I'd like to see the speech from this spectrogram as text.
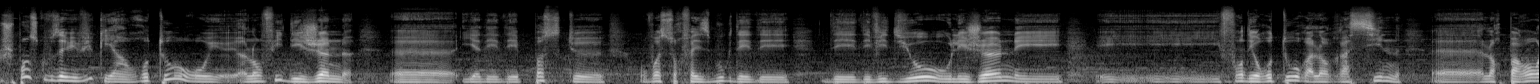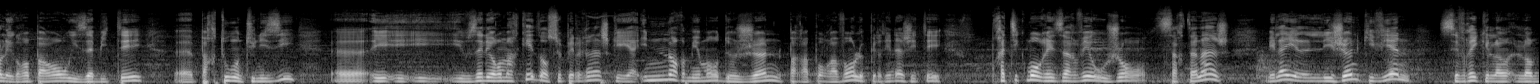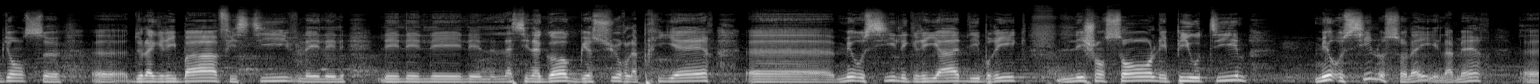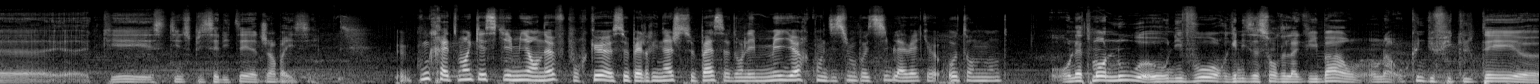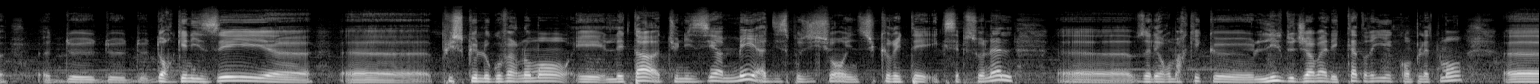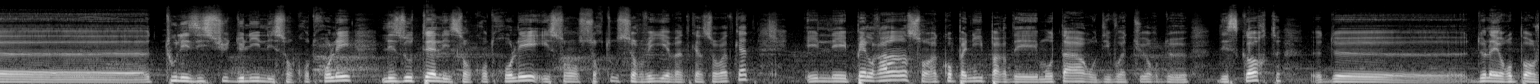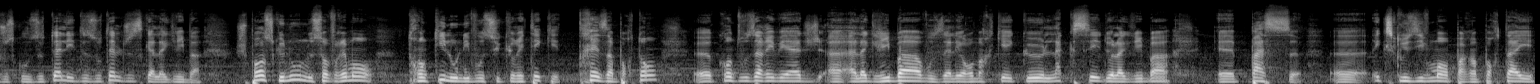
je pense que vous avez vu qu'il y a un retour, un amphi des jeunes euh, il y a des, des posts que on voit sur Facebook des, des, des, vidéos où les jeunes et, ils font des retours à leurs racines, euh, leurs parents, les grands-parents où ils habitaient euh, partout en Tunisie. Euh, et, et, vous allez remarquer dans ce pèlerinage qu'il y a énormément de jeunes par rapport à avant. Le pèlerinage était pratiquement réservé aux gens d'un certain âge. Mais là, les jeunes qui viennent. C'est vrai que l'ambiance euh, de la griba festive, la synagogue, bien sûr, la prière, euh, mais aussi les grillades, les briques, les chansons, les piotimes, mais aussi le soleil et la mer, euh, qui est, une spécialité à Djerba ici concrètement, qu'est-ce qui est mis en œuvre pour que ce pèlerinage se passe dans les meilleures conditions possibles avec autant de monde? Honnêtement, nous, au niveau organisation de la Griba, on n'a aucune difficulté euh, d'organiser, euh, euh, puisque le gouvernement et l'État tunisien met à disposition une sécurité exceptionnelle. Vous allez remarquer que l'île de Djerba est quadrillée complètement. tous les issues de l'île ils sont contrôlés. Les hôtels ils sont contrôlés. Ils sont surtout surveillés 24 sur 24. Et les pèlerins sont accompagnés par des motards ou des voitures d'escorte de, de, l'aéroport jusqu'aux hôtels et des hôtels jusqu'à la Griba. Je pense que nous, nous sommes vraiment tranquilles au niveau sécurité qui est très important. Euh, quand vous arrivez à, la Griba, vous allez remarquer que l'accès de la Griba euh, passe euh, exclusivement par un portail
